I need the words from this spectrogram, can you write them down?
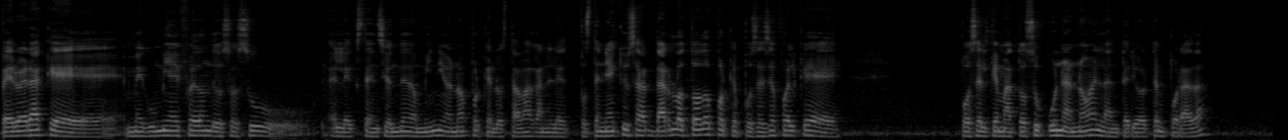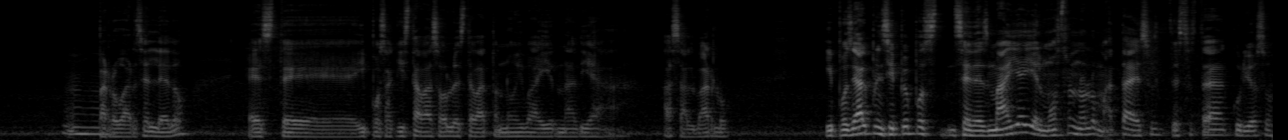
Pero era que Megumi ahí fue donde usó su la extensión de dominio, ¿no? Porque lo estaba ganando, pues tenía que usar darlo todo porque pues ese fue el que pues el que mató su cuna, ¿no? En la anterior temporada. Para robarse el dedo. Este, y pues aquí estaba solo este vato, no iba a ir nadie a, a salvarlo. Y pues ya al principio pues se desmaya y el monstruo no lo mata, eso, eso está curioso.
